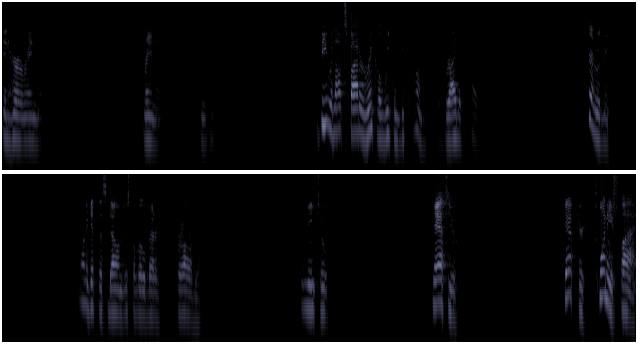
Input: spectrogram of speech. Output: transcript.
in her arraignment. Raiment, excuse me. To be without spot or wrinkle, we can become the bride of Christ. Turn with me. I want to get this down just a little better for all of you. For me too. Matthew chapter 25.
